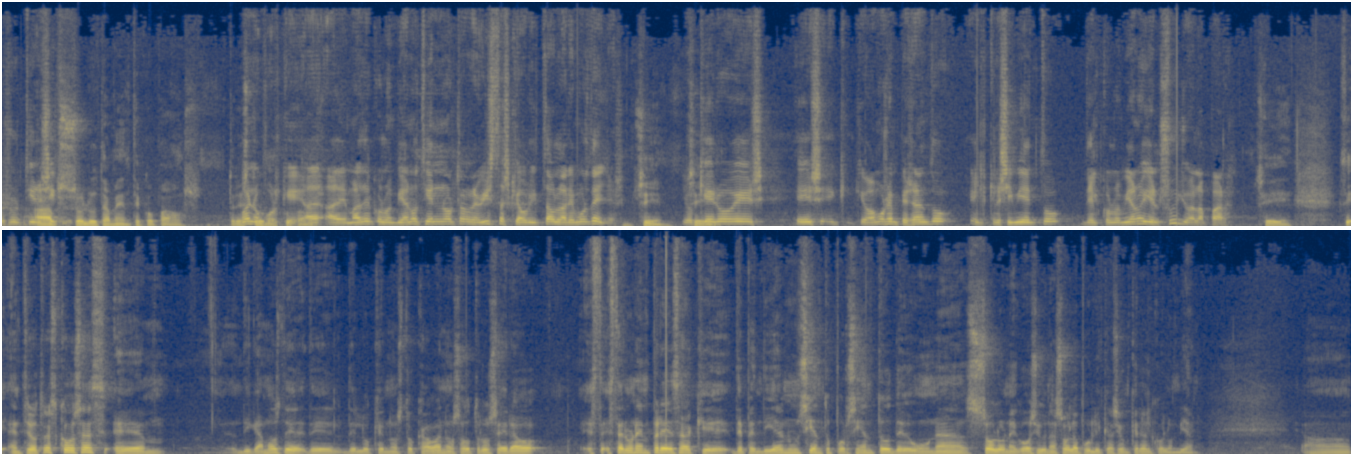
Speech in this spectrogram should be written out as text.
eso tiene Absolutamente copados bueno, porque además del colombiano tienen otras revistas que ahorita hablaremos de ellas. Sí. Yo quiero es, es que vamos empezando el crecimiento del colombiano y el suyo a la par. Sí, sí entre otras cosas, em, digamos, de, de, lo que nos tocaba a nosotros era, esta, era una empresa que dependía en un 100% de un solo negocio, una sola publicación que era el colombiano. Ah,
